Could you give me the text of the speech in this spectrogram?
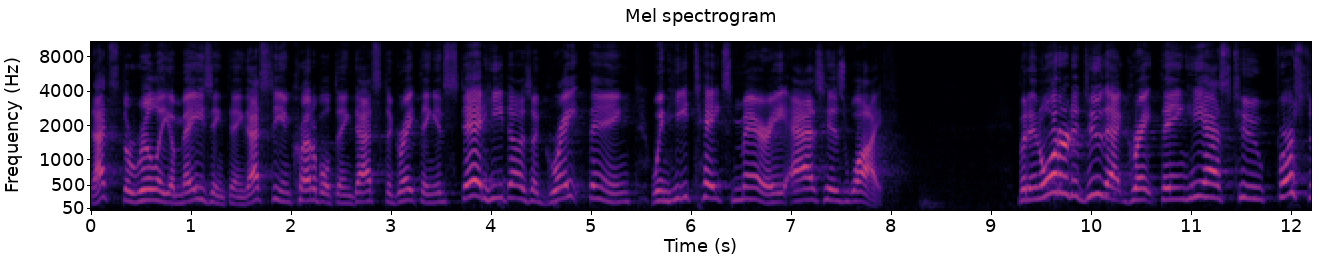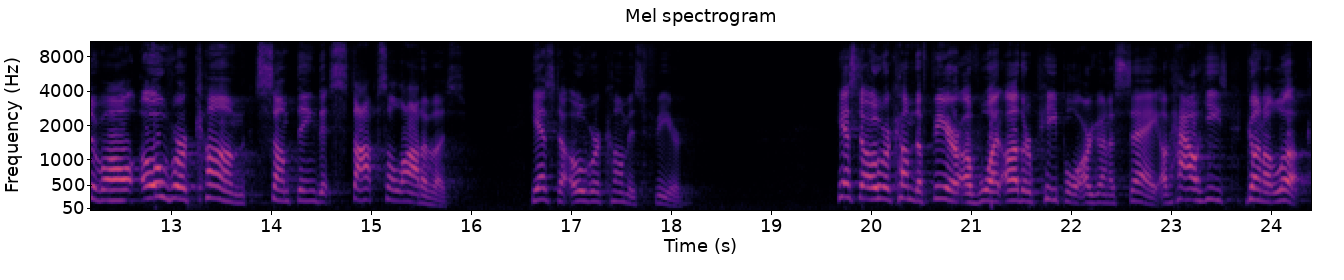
That's the really amazing thing. That's the incredible thing. That's the great thing. Instead, he does a great thing when he takes Mary as his wife. But in order to do that great thing, he has to, first of all, overcome something that stops a lot of us. He has to overcome his fear. He has to overcome the fear of what other people are going to say, of how he's going to look.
